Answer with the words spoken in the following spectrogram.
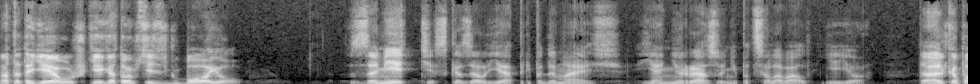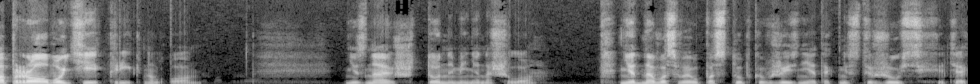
от этой девушки и готовьтесь к бою!» «Заметьте», — сказал я, приподымаясь, — «я ни разу не поцеловал ее». «Только попробуйте!» — крикнул он. Не знаю, что на меня нашло. Ни одного своего поступка в жизни я так не стыжусь, хотя,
